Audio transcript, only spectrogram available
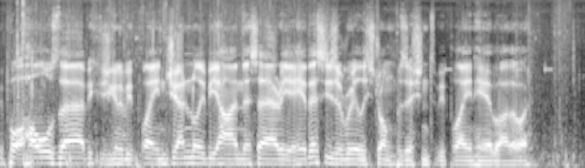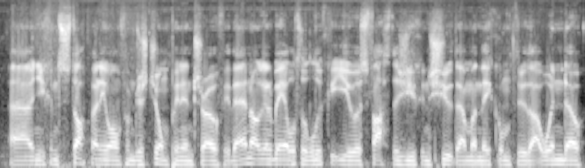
We put holes there because you're going to be playing generally behind this area here. This is a really strong position to be playing here, by the way. Uh, and you can stop anyone from just jumping in trophy. They're not going to be able to look at you as fast as you can shoot them when they come through that window.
